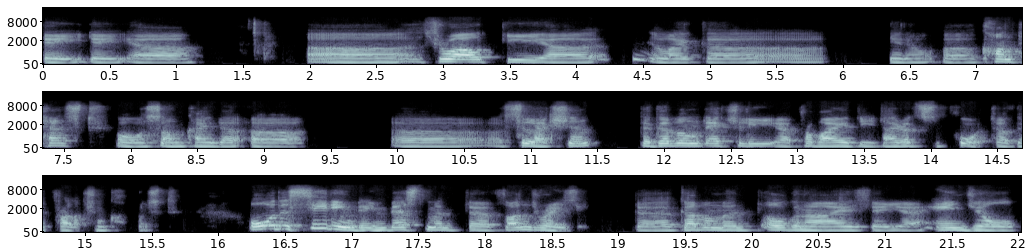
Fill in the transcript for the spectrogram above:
they they uh, throughout the like you know contest or some kind of selection the government actually uh, provide the direct support of the production cost. Or the seeding, the investment uh, fundraising, the government organize a uh, angel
